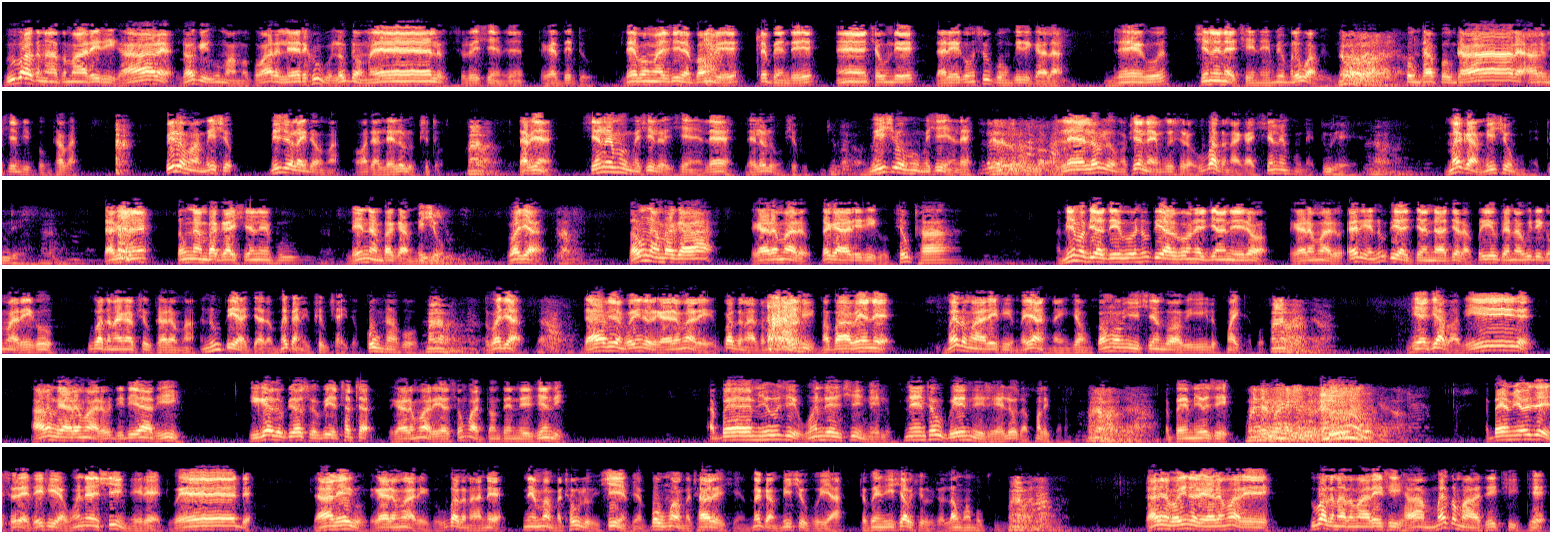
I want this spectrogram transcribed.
ဝိပဿနာသမာဓိဋ္ဌိကတဲ့လောကီဥမာမကွာတဲ့လေတစ်ခုကိုလောက်တော့မယ်လို့ဆိုလို့ရှိရင်ဖြင့်တကယ်သစ်တို့လေပေါ်မှာရှိတဲ့ပေါင်းတွေတစ်ပင်တွေအဲခြုံတွေဒါတွေအကုန်စုပုံပြီးဒီကလာလေကို ရှင်းလင်းတဲ့အချိန်နေမျိုးမလုပ်ပါဘူးလောက်ပါဗျာပုံထားပုံထားတဲ့အားလုံးရှင်းပြီးပုံထားပါပြီးတော့မှမေ့ရှုမေ့ရှုလိုက်တော့မှဩဒါလဲလို့လို့ဖြစ်တော့မှန်ပါဒါဖြင့်ရှင်းလင်းမှုမရှိလို့ရှိရင်လဲလဲလို့လို့မဖြစ်ဘူးဖြစ်ပါဗျာမေ့ရှုမှုမရှိရင်လဲလည်းလို့ဖြစ်ပါဗျာလဲလို့လို့မဖြစ်နိုင်ဘူးဆိုတော့ဥပဒနာကရှင်းလင်းမှုနဲ့တူတယ်မှန်ပါမက်ကမေ့ရှုမှုနဲ့တူတယ်မှန်ပါဒါဖြင့်လဲသုံးနံပါတ်ကရှင်းလင်းမှုလေးနံပါတ်ကမေ့ရှုမှု ဘာကြသုံးနံပါတ်ကဒကာရမတို့တက္ကရာရိဋ္ဌိကိုဖြုတ်ထားအမြင့်မပြတ်သေးဘူးအနုတ္တယဘောနဲ့ကြံနေတော့ဒကာရမတို့အဲ့ဒီအနုတ္တယကြံတာကြတော့ပရိယုဒ္ဓနာဝိတိကမတွေကိုဥပဒနာကဖြုတ်ထားတော့မှအနုတ္တယကြတော့မက်ကနေဖြုတ်ချိုက်တော့ကုန်တာပေါ့မှန်ပါတပတ်ကြဒါဖြင့်ဘုန်းကြီးတို့ဒကာရမတွေဥပဒနာသမာဓိဋ္ဌိမပါဘဲနဲ့မဲ့သမာဓိဋ္ဌိမရနိုင်ကြောင်းကောင်းကောင်းကြီးရှင်းသွားပြီလို့မှိုက်တယ်ပေါ့မှန်ပါနေ ရာကြပါပြီတဲ့အားလုံးဓမ္မတို့ဒီတရားသည်ဒီကဲ့သို့ပြောဆိုပြီးထပ်ထပ်ဓမ္မတွေကဆုံးမတွင်တင်နေခြင်းသည်အပယ်မျိုးစိဝန်တဲ့ရှိနေလို့နှင်ထုတ်ပေးနေတယ်လို့သာမှတ်လိုက်ပါတော့မှန်ပါဗျာအပယ်မျိုးစိဝန်တယ်ဝန်တယ်အပယ်မျိုးစိဆိုတဲ့ဒိဋ္ဌိကဝန်တဲ့ရှိနေတဲ့တွေ့တဲ့ဒါလေးကိုဓမ္မတွေကိုဥပဒနာနဲ့ နှင်မမထုတ်လို့ရှိရင်ဖြင့်ပုံမမထားလို့ရှိရင်မက်ကမိရှုပ်ကိုရတပင်စီလျှောက်ရှုပ်လို့တော့လောင်မမဟုတ်ဘူးမှန်ပါဗျာဒါပြန်ဘုန်းကြီးတို့ဓမ္မတွေဥပဒနာသမာဓိဋ္ဌိဟာမက်သမာဓိဋ္ဌိတဲ့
